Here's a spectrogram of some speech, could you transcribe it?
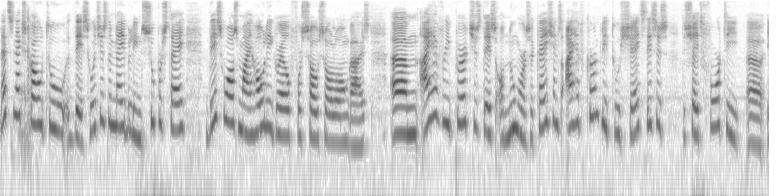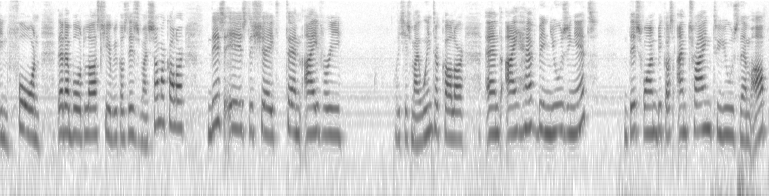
Let's next go to this, which is the Maybelline Superstay. This was my holy grail for so, so long, guys. Um, I have repurchased this on numerous occasions. I have currently two shades. This is the shade 40 uh, in Fawn that I bought last year because this is my summer color. This is the shade 10 Ivory, which is my winter color. And I have been using it this one because I'm trying to use them up.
